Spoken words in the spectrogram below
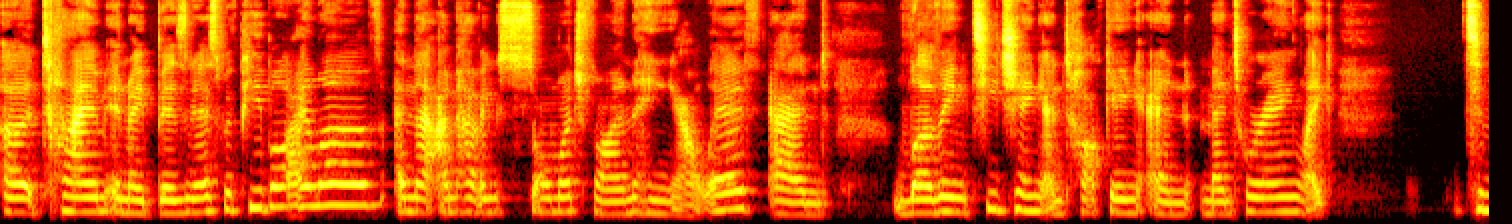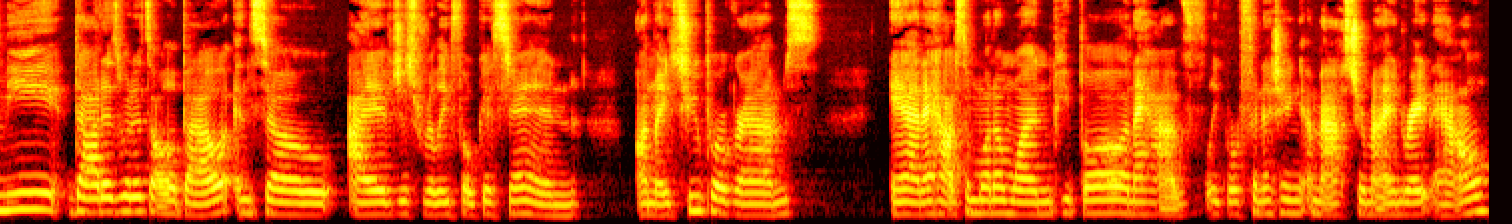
uh, time in my business with people I love and that I'm having so much fun hanging out with and loving teaching and talking and mentoring. Like, to me, that is what it's all about. And so I have just really focused in on my two programs and I have some one on one people and I have like we're finishing a mastermind right now.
